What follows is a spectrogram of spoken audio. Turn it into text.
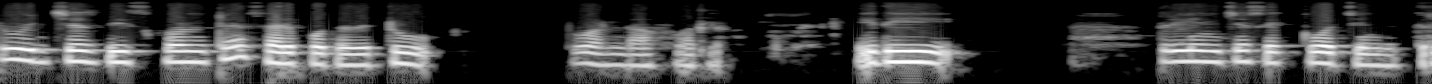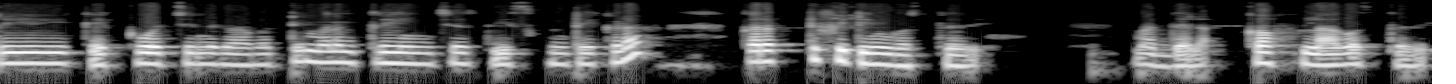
టూ ఇంచెస్ తీసుకుంటే సరిపోతుంది టూ టూ అండ్ హాఫ్ అట్లా. ఇది త్రీ ఇంచెస్ ఎక్కువ వచ్చింది త్రీకి ఎక్కువ వచ్చింది కాబట్టి మనం త్రీ ఇంచెస్ తీసుకుంటే ఇక్కడ కరెక్ట్ ఫిట్టింగ్ వస్తుంది మధ్యలో కఫ్ లాగా వస్తుంది.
